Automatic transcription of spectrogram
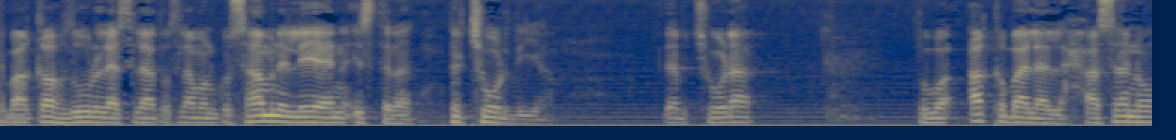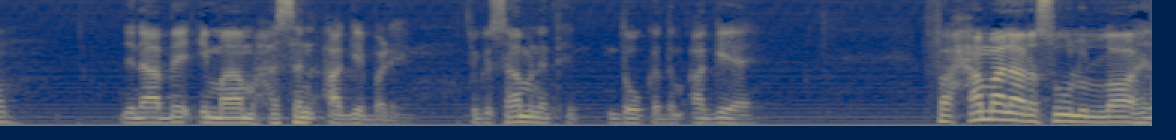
जब आका हजूर सलाम उनको सामने ले आए ना इस तरह फिर छोड़ दिया। जब छोड़ा तो वह अकबल अल हसन, जनाब इमाम हसन आगे बढ़े क्योंकि सामने थे, दो कदम आगे आए। फ़हमल रसूल अलैहि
